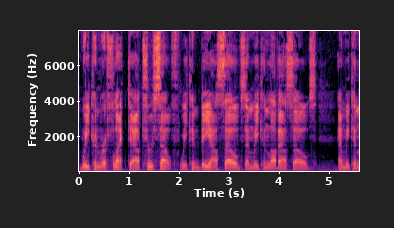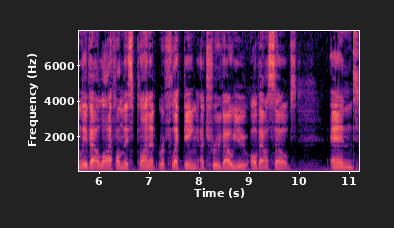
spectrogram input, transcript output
we can reflect our true self. We can be ourselves and we can love ourselves and we can live our life on this planet reflecting a true value of ourselves. And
